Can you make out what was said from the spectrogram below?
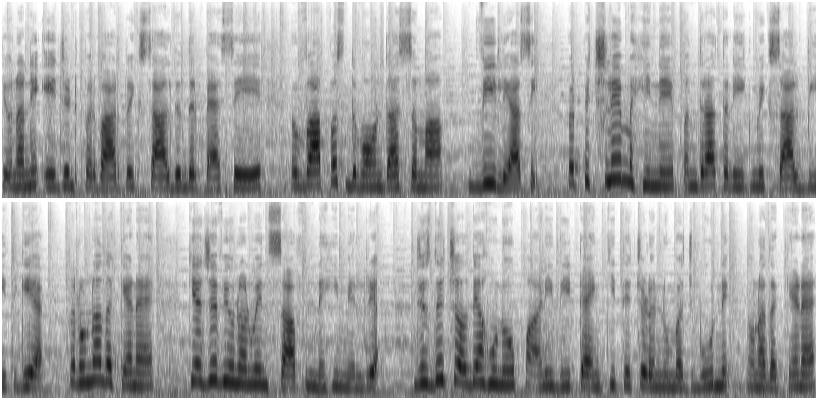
ਤੇ ਉਹਨਾਂ ਨੇ ਏਜੰਟ ਪਰਿਵਾਰ ਤੋਂ 1 ਸਾਲ ਦੇ ਅੰਦਰ ਪੈਸੇ ਵਾਪਸ ਦਿਵਾਉਣ ਦਾ ਸਮਾਂ ਵੀ ਲਿਆ ਸੀ। ਪਰ ਪਿਛਲੇ ਮਹੀਨੇ 15 ਤਰੀਕ ਨੂੰ 1 ਸਾਲ ਬੀਤ ਗਿਆ ਪਰ ਉਹਨਾਂ ਦਾ ਕਹਿਣਾ ਹੈ ਕਿ ਅਜੇ ਵੀ ਉਹਨਾਂ ਨੂੰ ਇਨਸਾਫ ਨਹੀਂ ਮਿਲ ਰਿਹਾ। ਜਿਸ ਦੇ ਚਲਦਿਆਂ ਹੁਣ ਉਹ ਪਾਣੀ ਦੀ ਟੈਂਕੀ ਤੇ ਚੜਨ ਨੂੰ ਮਜਬੂਰ ਨੇ। ਉਹਨਾਂ ਦਾ ਕਹਿਣਾ ਹੈ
